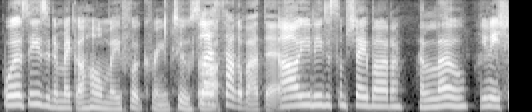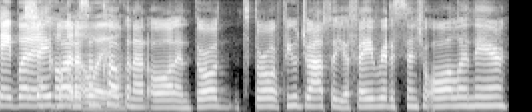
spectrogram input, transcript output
Well, it's easy to make a homemade foot cream too. So let's talk about that. all you need is some shea butter. Hello. you need shea butter shea and coconut butter, some oil. coconut oil, and throw throw a few drops of your favorite essential oil in there.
